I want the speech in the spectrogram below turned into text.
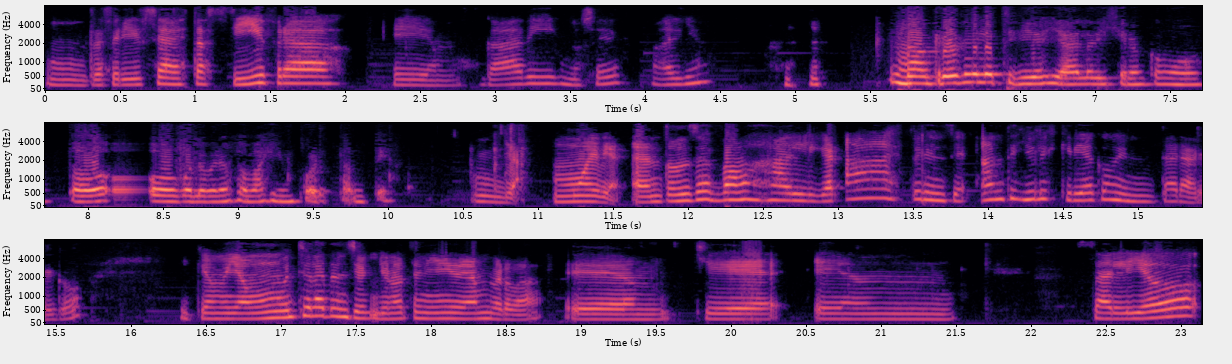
mm, referirse a estas cifras, eh, Gaby, no sé, ¿alguien? No, creo que los chiquillos ya lo dijeron como todo, o por lo menos lo más importante. Ya, muy bien. Entonces vamos a ligar. Ah, espérense, antes yo les quería comentar algo y que me llamó mucho la atención. Yo no tenía idea, en verdad, eh, que eh, salió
